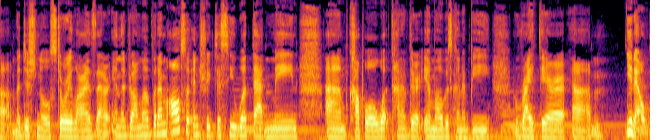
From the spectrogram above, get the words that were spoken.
um, additional storylines that are in the drama. But I'm also intrigued to see what that main um, couple, what kind of their MO is going to be right there. Um, you know,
